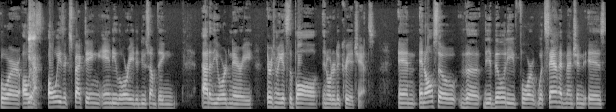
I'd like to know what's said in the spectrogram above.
or always Yeah. always expecting Andy Laurie to do something out of the ordinary every time he gets the ball in order to create a chance. And and also the the ability for what Sam had mentioned is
